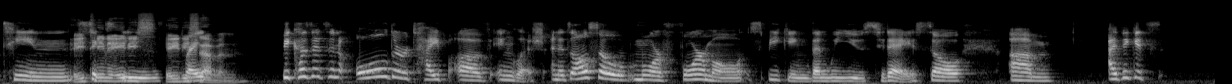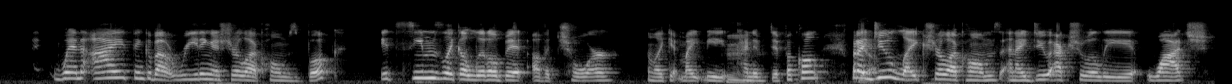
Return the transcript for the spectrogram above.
1860s, 1880, right? 87. because it's an older type of English and it's also more formal speaking than we use today. So um, I think it's when I think about reading a Sherlock Holmes book, it seems like a little bit of a chore. And like it might be kind of difficult. But I Hmm. Do like Sherlock Holmes, and I do actually watch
